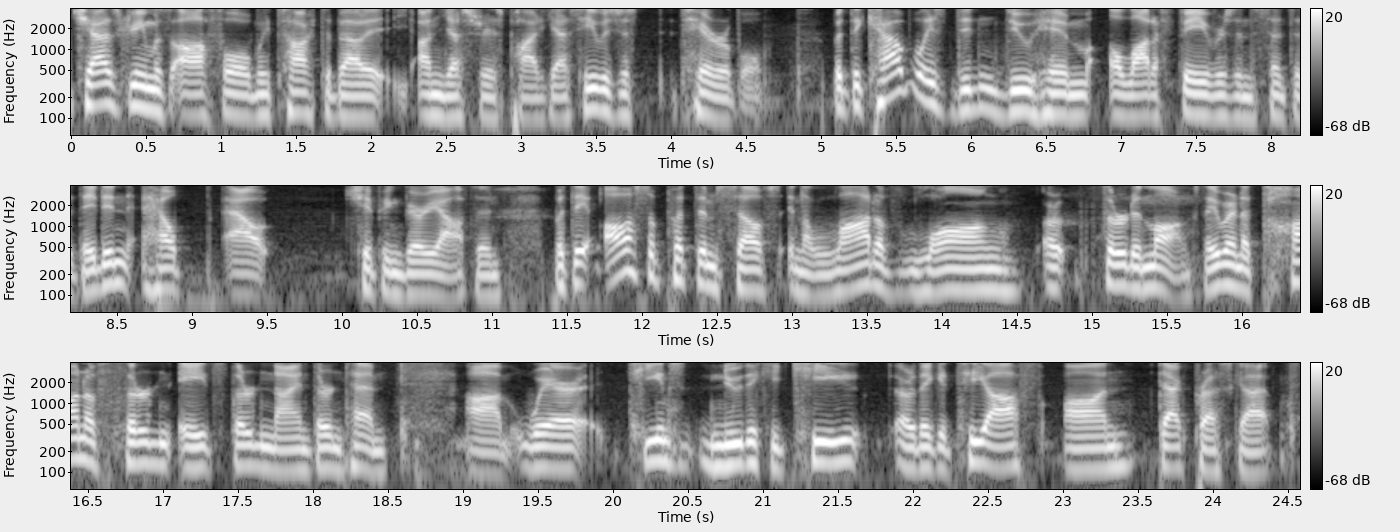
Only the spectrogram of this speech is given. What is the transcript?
Chaz Green was awful. We talked about it on yesterday's podcast. He was just terrible. But the Cowboys didn't do him a lot of favors in the sense that they didn't help out chipping very often, but they also put themselves in a lot of long or third and longs. They were in a ton of third and eights, third and nine, third and ten, um, where teams knew they could key or they could tee off on Dak Prescott.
